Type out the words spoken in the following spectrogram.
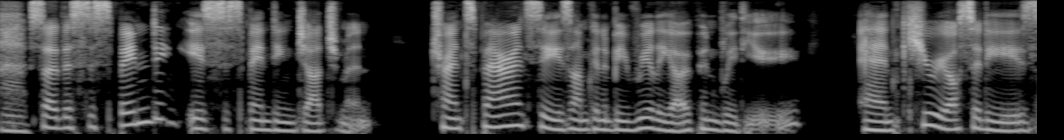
Mm. So the suspending is suspending judgment. Transparency is I'm going to be really open with you. And curiosity is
